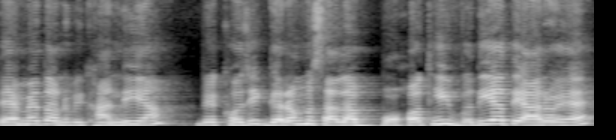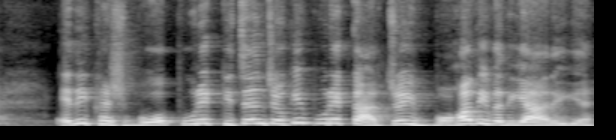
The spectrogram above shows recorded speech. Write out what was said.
ਤੇ ਮੈਂ ਤੁਹਾਨੂੰ ਵਿਖਾਣੀ ਆ ਵੇਖੋ ਜੀ, ਗਰਮ ਮਸਾਲਾ ਬਹੁਤ ਹੀ ਵਧੀਆ ਤਿਆਰ ਹੋਇਆ ਹੈ। ਇਹਦੀ ਖੁਸ਼ਬੂ ਪੂਰੇ ਕਿਚਨ ਚੋਂ ਕੀ ਪੂਰੇ ਘਰ ਚੋਂ ਹੀ ਬਹੁਤ ਹੀ ਵਧੀਆ ਆ ਰਹੀ ਹੈ।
